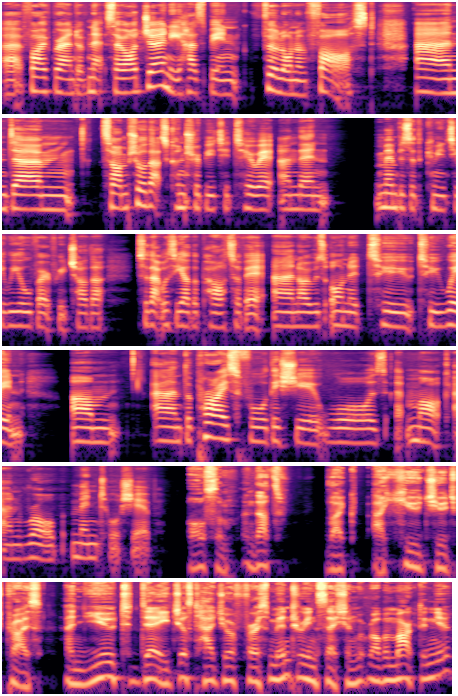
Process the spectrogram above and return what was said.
uh, five grand of net. So our journey has been full on and fast, and um, so I'm sure that's contributed to it. And then members of the community, we all vote for each other. So that was the other part of it, and I was honoured to to win. Um, and the prize for this year was Mark and Rob mentorship. Awesome, and that's like a huge, huge prize. And you today just had your first mentoring session with Rob and Mark, didn't you?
